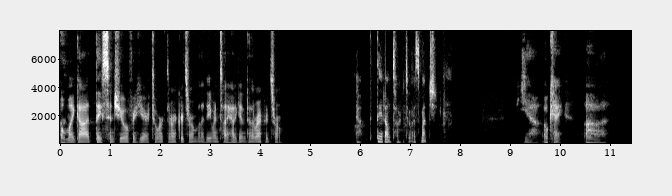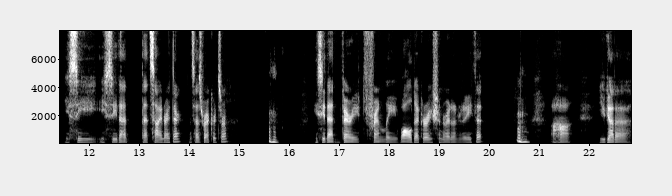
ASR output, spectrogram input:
"Oh my God, they sent you over here to work the records room, and they didn't even tell you how to get into the records room." no, they don't talk to us much. Yeah. Okay. Uh, you see, you see that that sign right there that says records room. Mhm. You see that very friendly wall decoration right underneath it. Mhm. Uh huh. You gotta.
